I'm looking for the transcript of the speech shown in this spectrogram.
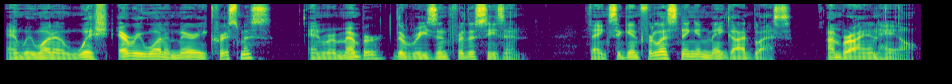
And we want to wish everyone a Merry Christmas and remember the reason for the season. Thanks again for listening, and may God bless. I'm Brian Hale.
